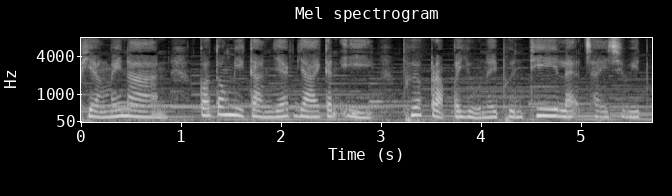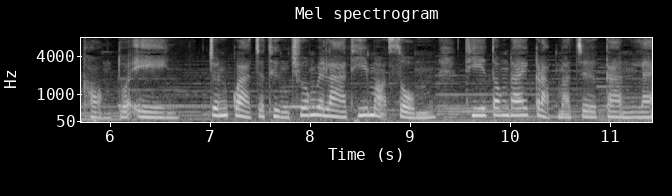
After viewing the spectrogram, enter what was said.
เพียงไม่นาน ก็ต้องมีการแยกย้ายกันอีก เพื่อกลับไปอยู่ในพื้นที่และใช้ชีวิตของตัวเอง จนกว่าจะถึงช่วงเวลาที่เหมาะสมที่ต้องได้กลับมาเจอกันและ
